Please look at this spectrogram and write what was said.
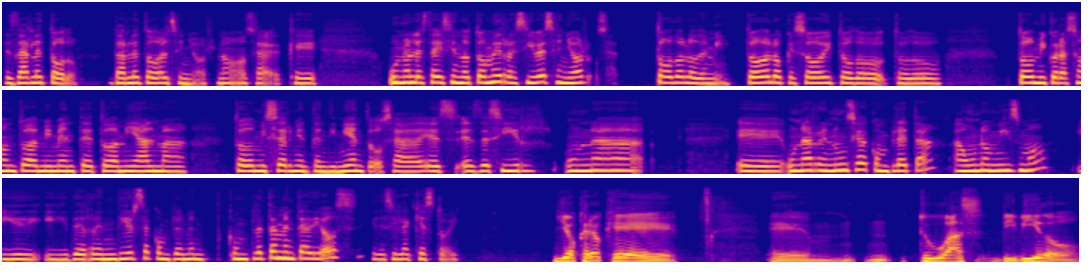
es darle todo, darle todo al Señor, ¿no? O sea, que uno le está diciendo, toma y recibe, Señor, o sea, todo lo de mí, todo lo que soy, todo, todo, todo mi corazón, toda mi mente, toda mi alma, todo mi ser, mi entendimiento. O sea, es, es decir, una, eh, una renuncia completa a uno mismo y, y de rendirse completamente a Dios y decirle, aquí estoy. Yo creo que eh, tú has vivido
